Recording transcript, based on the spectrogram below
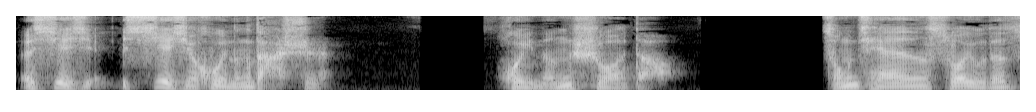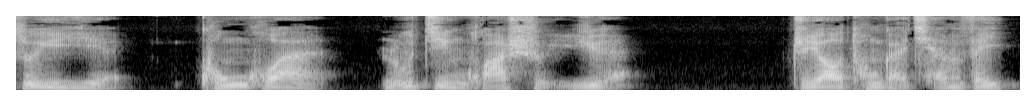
呃，谢谢，谢谢慧能大师。”慧能说道：“从前所有的罪业，空幻如镜花水月，只要痛改前非，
